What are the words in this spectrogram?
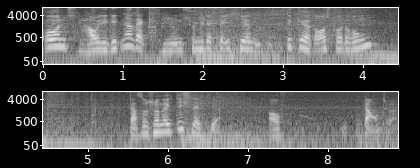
Und hau die Gegner weg. Und schon wieder kriege ich hier dicke Herausforderung. das ist schon nicht schlecht hier. Auf Downturn.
